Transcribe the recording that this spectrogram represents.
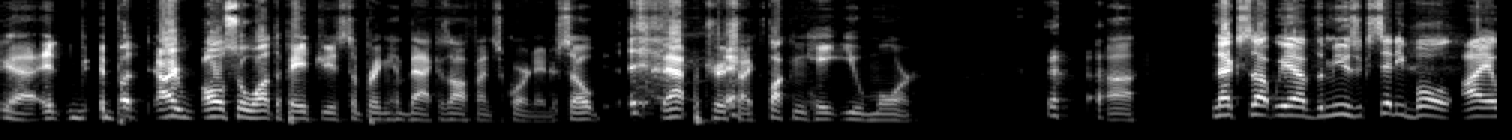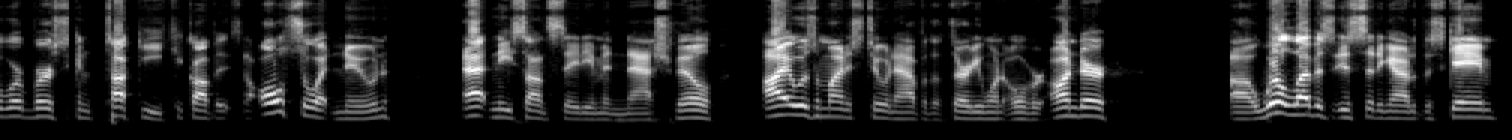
Yeah, it, but I also want the Patriots to bring him back as offense coordinator. So, Matt Patricia, I fucking hate you more. Uh, next up, we have the Music City Bowl, Iowa versus Kentucky. Kickoff is also at noon at Nissan Stadium in Nashville. Iowa's a minus two and a half with a 31 over under. Uh, Will Levis is sitting out of this game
